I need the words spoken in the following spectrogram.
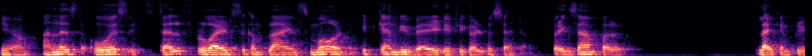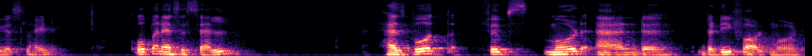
You know, unless the OS itself provides the compliance mode, it can be very difficult to set up. For example, like in previous slide, OpenSSL has both FIPS mode and uh, the default mode.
